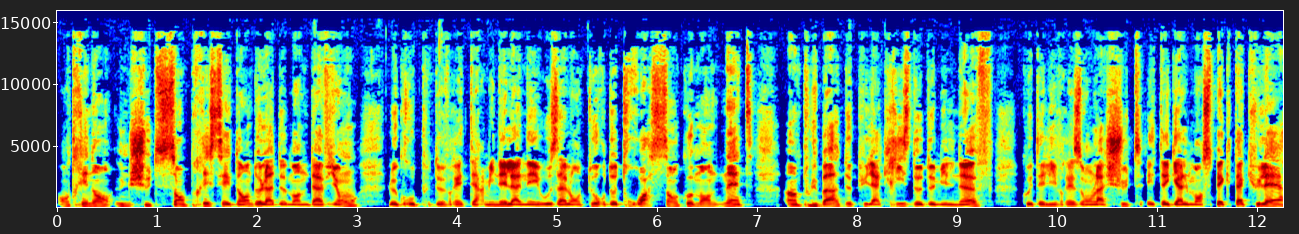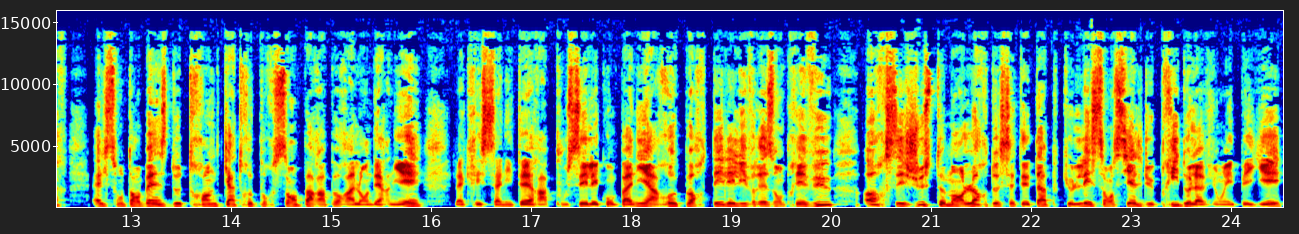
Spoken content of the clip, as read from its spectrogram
entraînant une chute sans précédent de la demande d'avions. Le groupe devrait terminer l'année aux alentours de 300 commandes nettes, un plus bas depuis la crise de 2009. Côté livraison, la chute est également spectaculaire. Elles sont en baisse de 34% par rapport à l'an dernier. La crise sanitaire a poussé les compagnies à reporter les livraisons prévues. Or, c'est justement lors de cette étape que l'essentiel du prix de l'avion est payé.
